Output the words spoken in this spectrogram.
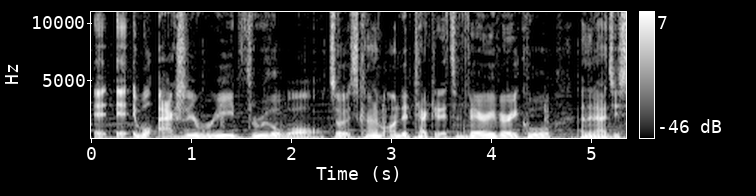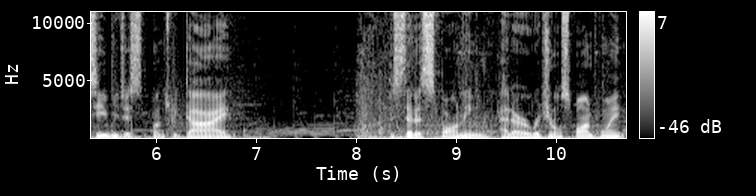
It, it, it, will actually read through the wall. So it's kind of undetected. It's very, very cool. And then as you see, we just, once we die, instead of spawning at our original spawn point,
